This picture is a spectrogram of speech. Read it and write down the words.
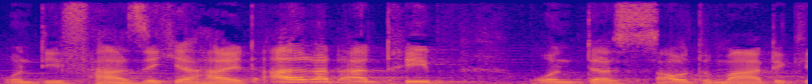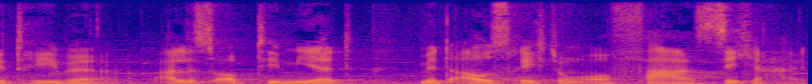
und die Fahrsicherheit, Allradantrieb und das Automatikgetriebe, alles optimiert mit Ausrichtung auf Fahrsicherheit.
